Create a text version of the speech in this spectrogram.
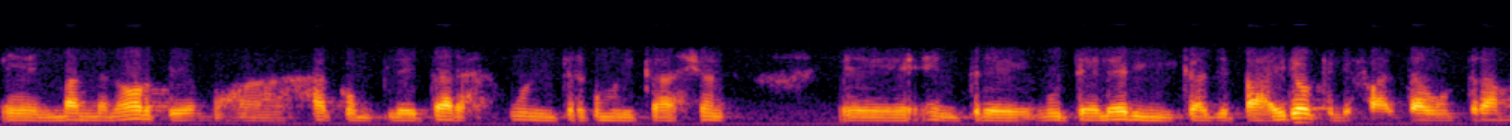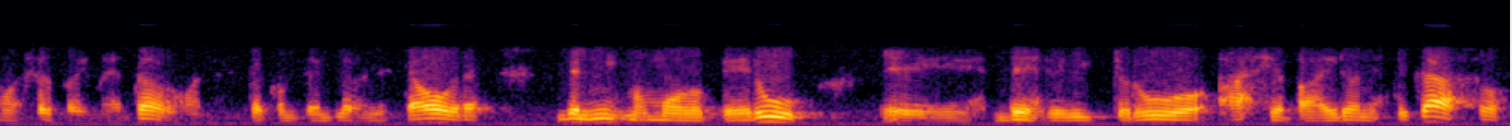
En Banda Norte vamos a, completar una intercomunicación eh, entre Buteler y Calle Pairo, que le faltaba un tramo de ser pavimentado, bueno, está contemplado en esta obra. Del mismo modo Perú, eh, desde Víctor Hugo hacia Pairo en este caso.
